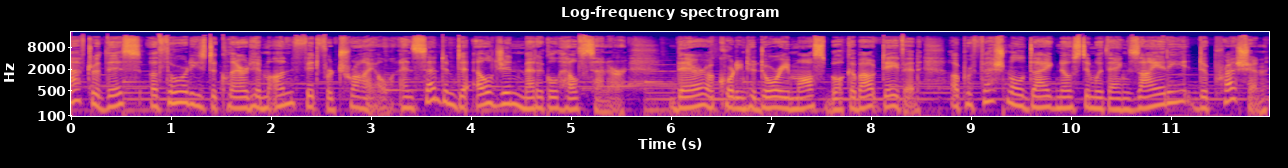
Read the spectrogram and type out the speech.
After this, authorities declared him unfit for trial and sent him to Elgin Medical Health Center. There, according to Dorie Moss' book about David, a professional diagnosed him with anxiety, depression,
